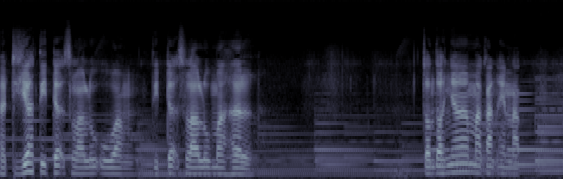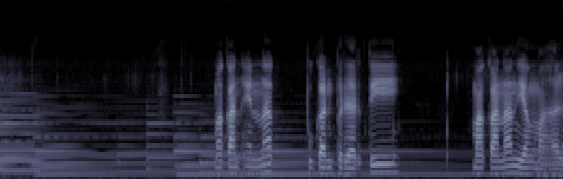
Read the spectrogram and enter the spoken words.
Hadiah tidak selalu uang, tidak selalu mahal. Contohnya makan enak. Makan enak bukan berarti makanan yang mahal.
